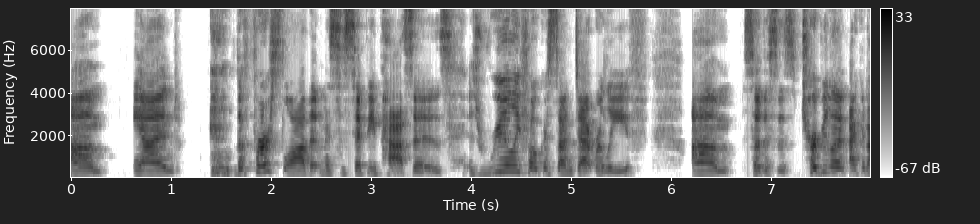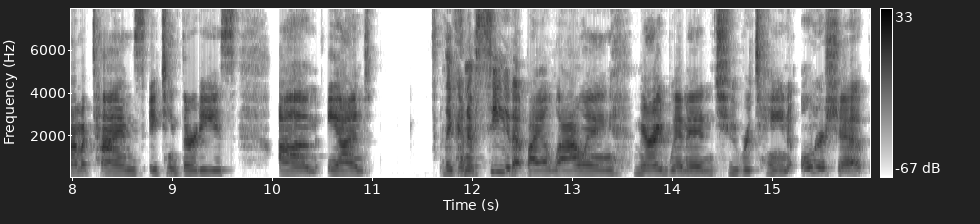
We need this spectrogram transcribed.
and the first law that Mississippi passes is really focused on debt relief. Um, so this is turbulent economic times, 1830s, um, and they kind of see that by allowing married women to retain ownership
